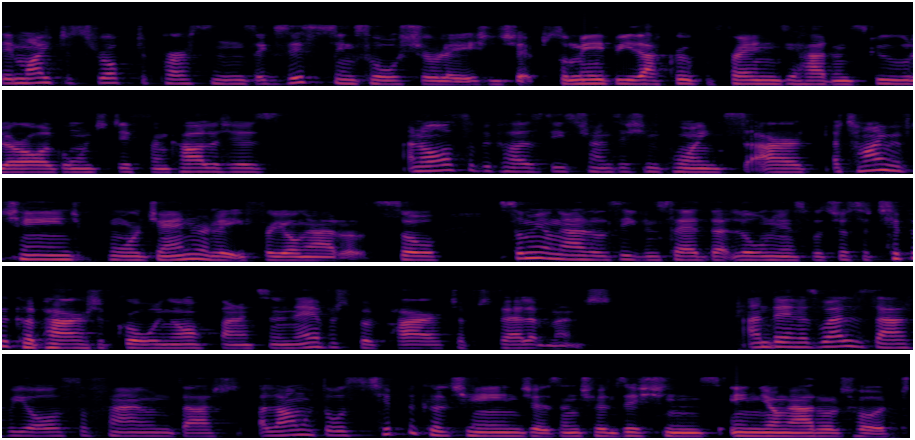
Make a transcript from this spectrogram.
they might disrupt a person's existing social relationships. So maybe that group of friends you had in school are all going to different colleges. And also because these transition points are a time of change more generally for young adults. So some young adults even said that loneliness was just a typical part of growing up and it's an inevitable part of development. And then, as well as that, we also found that along with those typical changes and transitions in young adulthood,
